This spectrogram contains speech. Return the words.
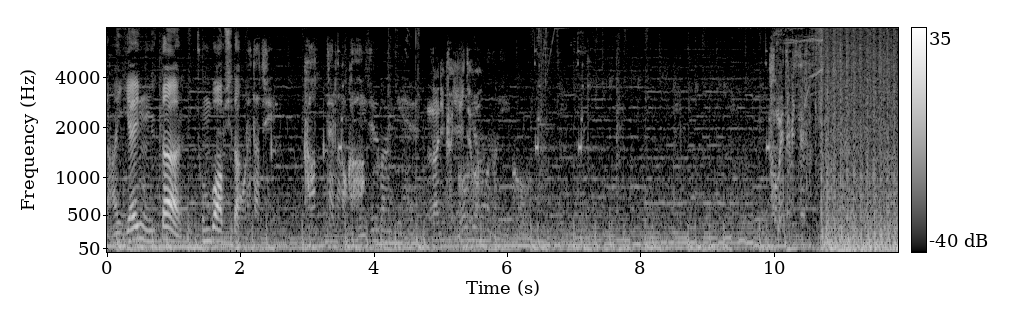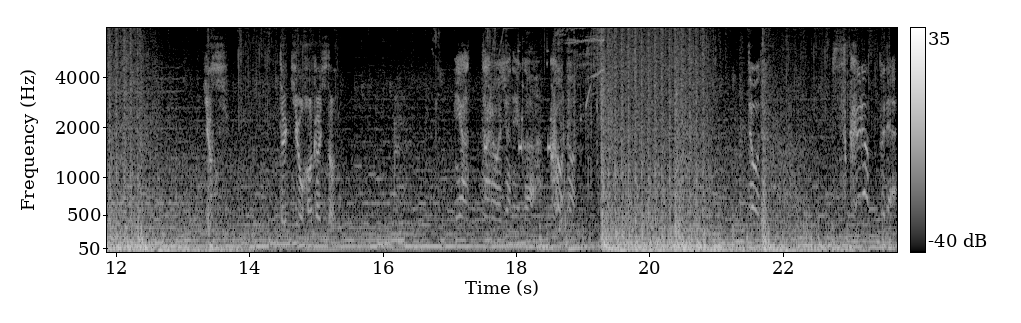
야, 얘는 일단 존버합시다. 俺たち勝ってるのか20番騎兵何かいい手はモードに行こ止めてみせるよし敵機を破壊した やったろうじゃねえかこのどうだスクラップだ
